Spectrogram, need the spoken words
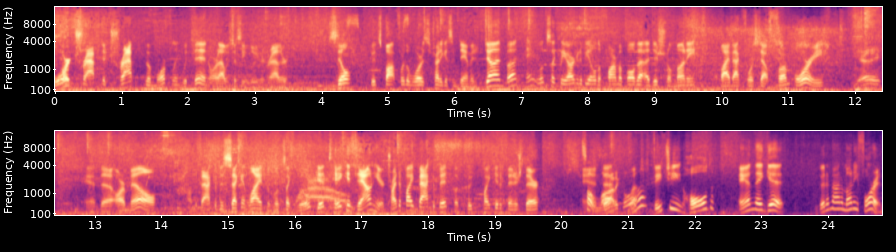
ward trap to trap the Morphling within, or that was just the illusion rather. Still, good spot for the Wards to try to get some damage done, but hey, looks like they are going to be able to farm up all that additional money. A buyback forced out from Ori, Yay. and uh, Armel on the back of his second life, it looks like will get taken down here. Tried to fight back a bit, but couldn't quite get a finish there. That's a lot of gold. Well, Vici hold, and they get a good amount of money for it.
